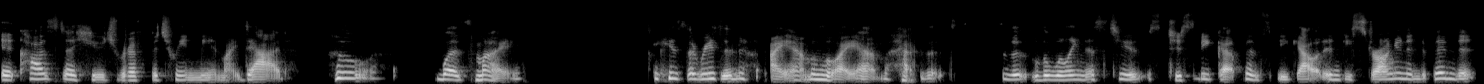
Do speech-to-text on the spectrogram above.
it caused a huge rift between me and my dad, who was my he's the reason I am who I am. The the willingness to to speak up and speak out and be strong and independent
